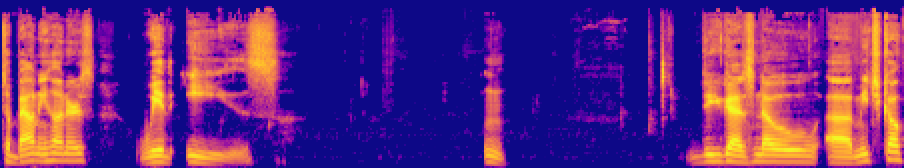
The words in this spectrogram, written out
to bounty hunters with ease. Mm. Do you guys know uh, Michiko?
